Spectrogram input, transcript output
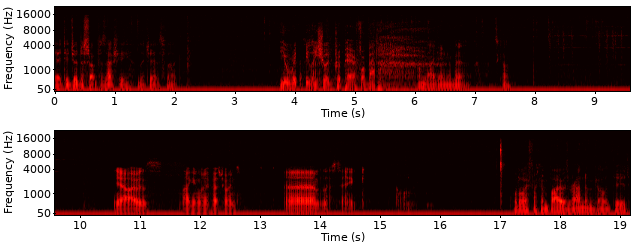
Yeah, dude, your disruptor's actually legit as fuck. You really should prepare for battle. I'm lagging a bit. It's gone. Yeah, I was lagging when I first joined. Um, let's take that one. What do I fucking buy with random gold, dude?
